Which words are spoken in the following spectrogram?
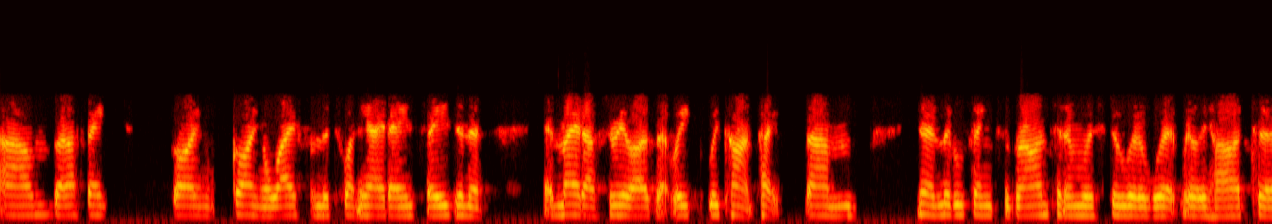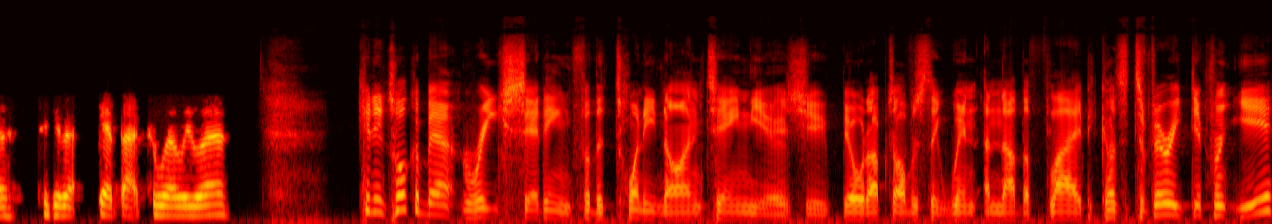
Um, but I think going going away from the 2018 season, it, it made us realise that we, we can't take um, you know little things for granted, and we've still got to work really hard to to get get back to where we were. Can you talk about resetting for the 2019 year as you build up to obviously win another flag? Because it's a very different year.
